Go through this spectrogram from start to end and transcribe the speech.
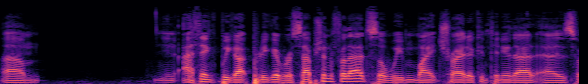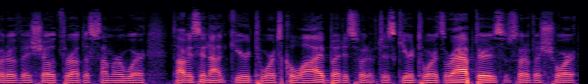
Um, I think we got pretty good reception for that, so we might try to continue that as sort of a show throughout the summer, where it's obviously not geared towards Kawhi, but it's sort of just geared towards Raptors, sort of a short,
